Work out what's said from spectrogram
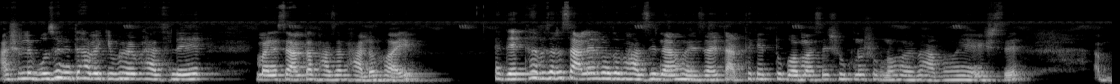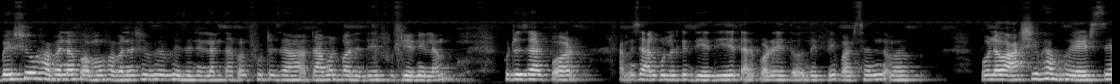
আসলে বুঝে নিতে হবে কীভাবে ভাজলে মানে চালটা ভাজা ভালো হয়। দেখতে হবে যেন চালের মতো ভাজি না হয়ে যায়। তার থেকে একটু কম আছে, শুকনো শুকনো হয়ে ভাব হয়ে এসছে। বেশিও হবে না, কমও হবে না, সেভাবে ভেজে নিলাম। তারপর ফুটে যাওয়া ডাবল পানি দিয়ে ফুটিয়ে নিলাম। ফুটে যাওয়ার পর আমি চালগুলোকে দিয়ে দিয়ে তারপরে তো দেখতেই পারছেন আমার পোলাও আশি ভাগ হয়ে এসছে।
